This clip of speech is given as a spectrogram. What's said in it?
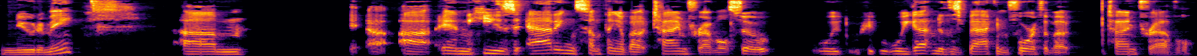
new to me. Um, uh, uh and he's adding something about time travel. So we we got into this back and forth about time travel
